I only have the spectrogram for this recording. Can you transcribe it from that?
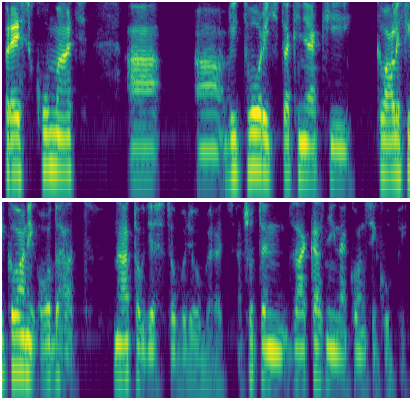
preskúmať a, a vytvoriť taký nejaký kvalifikovaný odhad na to, kde sa to bude uberať a čo ten zákazník na konci kúpi.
